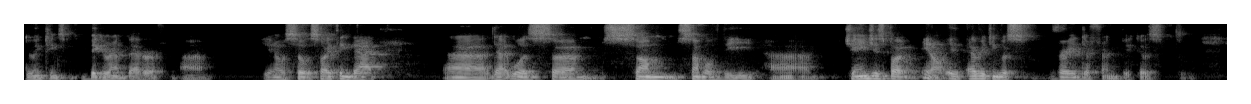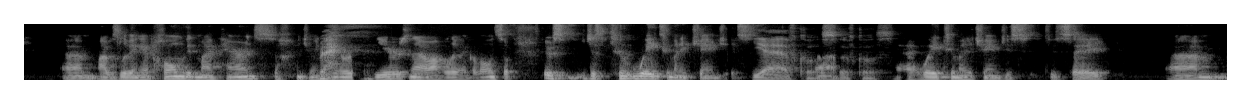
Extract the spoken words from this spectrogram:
doing things bigger and better uh, you know so so i think that uh, that was um, some some of the uh, changes but you know it, everything was very different because um, I was living at home with my parents during right. years. Now I'm living alone, so there's just too, way too many changes. Yeah, of course, uh, of course. Uh, way too many changes to say. Um,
